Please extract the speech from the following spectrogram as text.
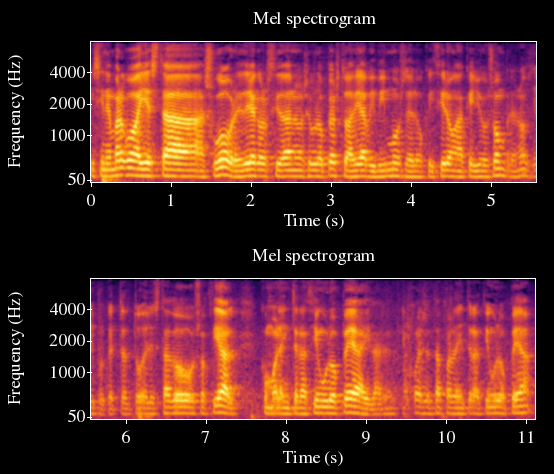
Y sin embargo ahí está su obra. Yo diría que los ciudadanos europeos todavía vivimos de lo que hicieron aquellos hombres, ¿no? porque tanto el Estado social como la interacción europea y las mejores etapas de la interacción europea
